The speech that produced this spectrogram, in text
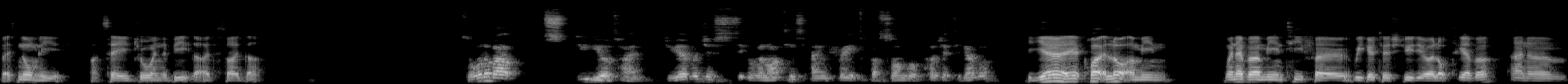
But it's normally I'd say drawing the beat that I decide that. So what about studio time? Do you ever just sit with an artist and create a song or project together? Yeah, yeah, quite a lot. I mean, whenever me and Tifo we go to a studio a lot together, and um,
